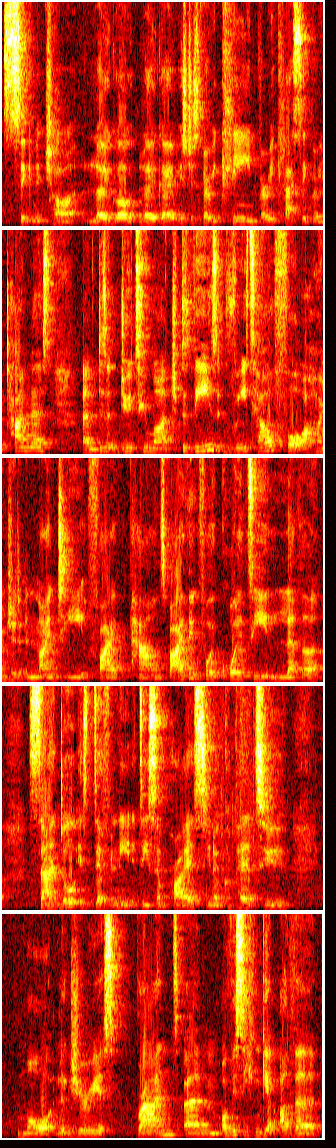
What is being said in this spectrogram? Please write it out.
signature logo logo. It's just very clean very classic very timeless. Um, doesn't do too much. So these retail for 195 pounds. But i think for a quality leather sandal is definitely a decent price you know compared to more luxurious brands. Um, obviously you can get other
